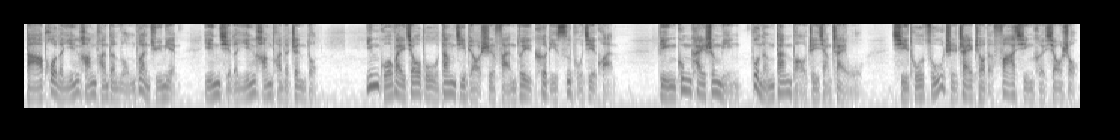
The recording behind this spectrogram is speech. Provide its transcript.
打破了银行团的垄断局面，引起了银行团的震动。英国外交部当即表示反对克里斯普借款，并公开声明不能担保这项债务，企图阻止债票的发行和销售。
